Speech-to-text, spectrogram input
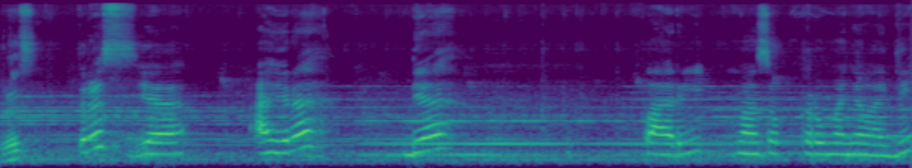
Terus Terus ya akhirnya dia lari masuk ke rumahnya lagi,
